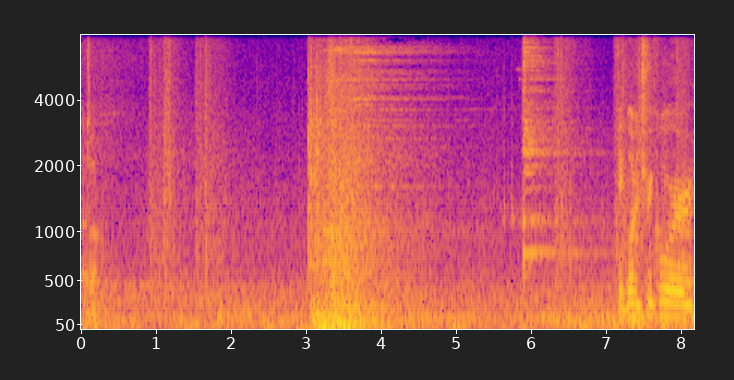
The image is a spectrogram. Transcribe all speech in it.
Uh oh Okay, golden tree core.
